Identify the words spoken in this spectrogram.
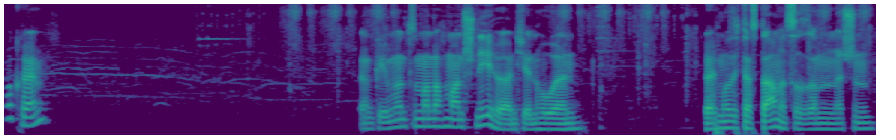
Okay. Dann gehen wir uns immer noch mal ein Schneehörnchen holen. Vielleicht muss ich das damit zusammenmischen.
